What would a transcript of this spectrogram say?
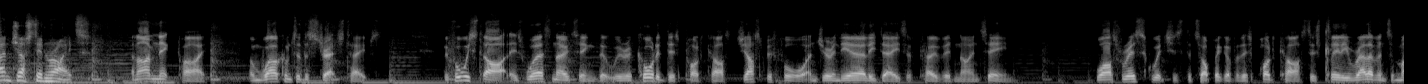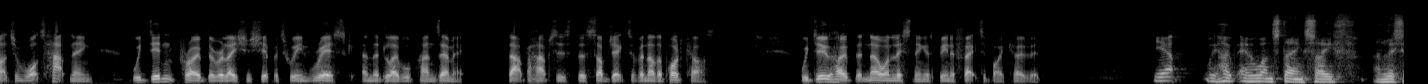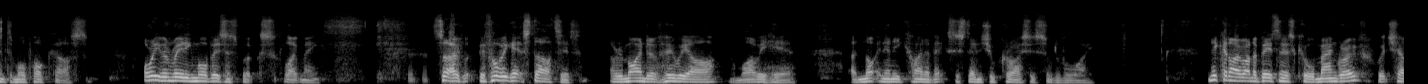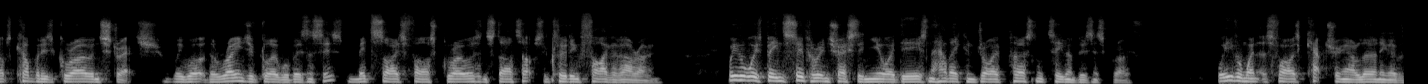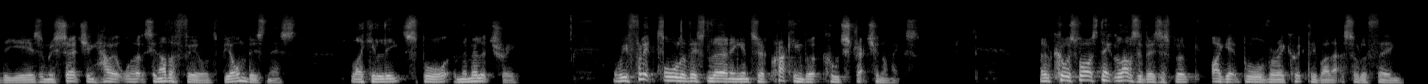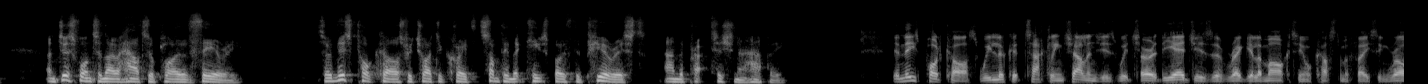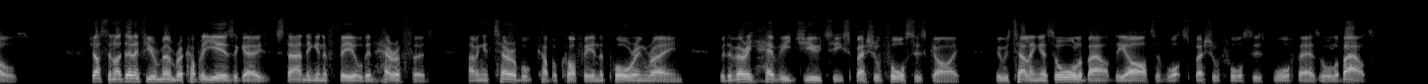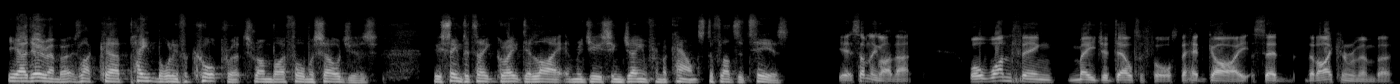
I'm Justin Wright. And I'm Nick Pye, and welcome to the Stretch Tapes. Before we start, it's worth noting that we recorded this podcast just before and during the early days of COVID 19. Whilst risk, which is the topic of this podcast, is clearly relevant to much of what's happening, we didn't probe the relationship between risk and the global pandemic. That perhaps is the subject of another podcast. We do hope that no one listening has been affected by COVID. Yeah, we hope everyone's staying safe and listening to more podcasts or even reading more business books like me. so, before we get started, a reminder of who we are and why we're here, and not in any kind of existential crisis sort of a way. Nick and I run a business called Mangrove, which helps companies grow and stretch. We work with a range of global businesses, mid sized fast growers, and startups, including five of our own. We've always been super interested in new ideas and how they can drive personal team and business growth. We even went as far as capturing our learning over the years and researching how it works in other fields beyond business, like elite sport and the military. We flipped all of this learning into a cracking book called Stretchonomics. And of course, whilst Nick loves a business book, I get bored very quickly by that sort of thing and just want to know how to apply the theory. So, in this podcast, we try to create something that keeps both the purist and the practitioner happy. In these podcasts, we look at tackling challenges which are at the edges of regular marketing or customer facing roles. Justin, I don't know if you remember a couple of years ago, standing in a field in Hereford, having a terrible cup of coffee in the pouring rain with a very heavy duty special forces guy who was telling us all about the art of what special forces warfare is all about. Yeah, I do remember. It was like uh, paintballing for corporates run by former soldiers who seemed to take great delight in reducing Jane from accounts to floods of tears. Yeah, something like that. Well, one thing Major Delta Force, the head guy, said that I can remember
